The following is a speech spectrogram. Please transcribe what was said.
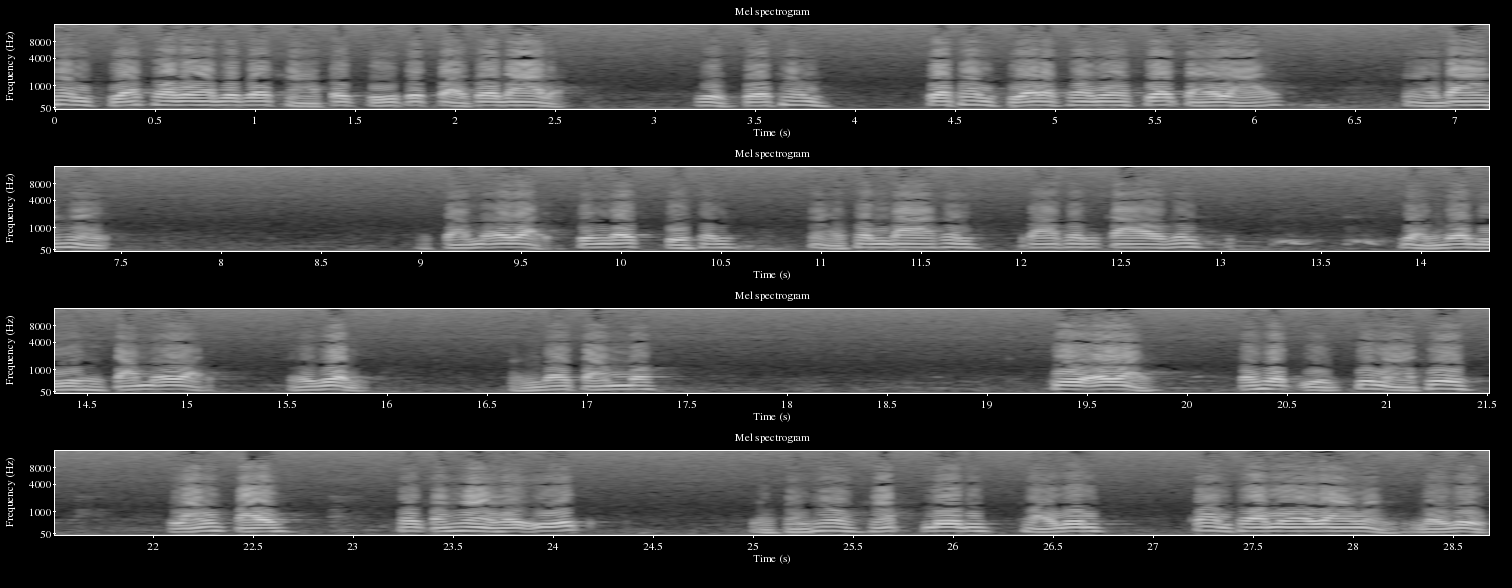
ท่ำเสียพ่อแม่ไปขาไปตีไปปล่อยไปได้หรอกลูกตัวทำเสียท่ำเสียแล้วพ่อแม่เสียใจหลายหายดาให้จำเอาไว้จึงได้สี่คนหายคนดาคนดาคนเก่าคนอย่างเดียวดีจำเอาไว้ให้เว้น หันบ่จำบ่ที่เอาไว้ไปเหตุอีกที่หนาที่หลังไปให้ก็ให้ให้อีกอย่างขันเท่าฮัดดินถอยดินความพอแม่ยางนั่นเลยลูก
